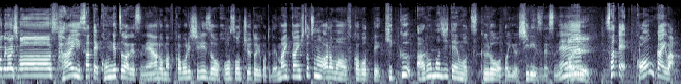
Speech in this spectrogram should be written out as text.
お願いしますはいさて今月はですねアロマ深掘りシリーズを放送中ということで毎回一つのアロマを深掘って聞くアロマ辞典を作ろうというシリーズですね、はいさて今回は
